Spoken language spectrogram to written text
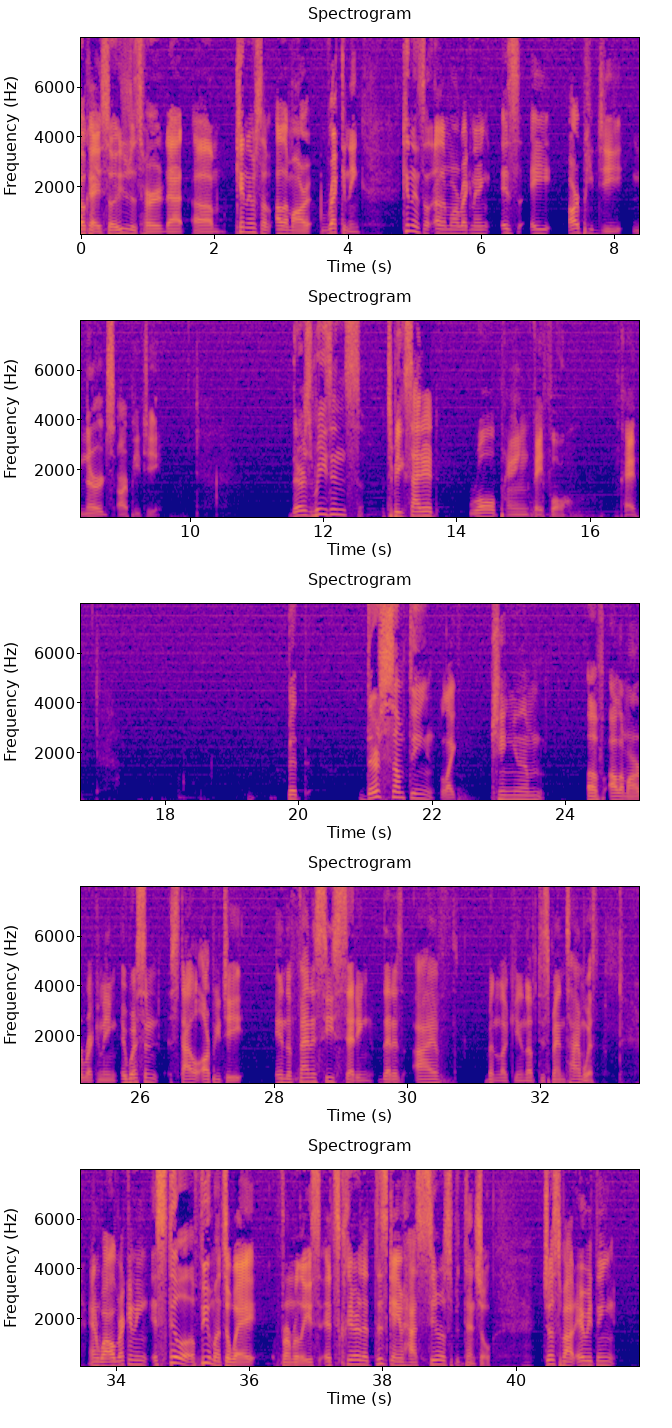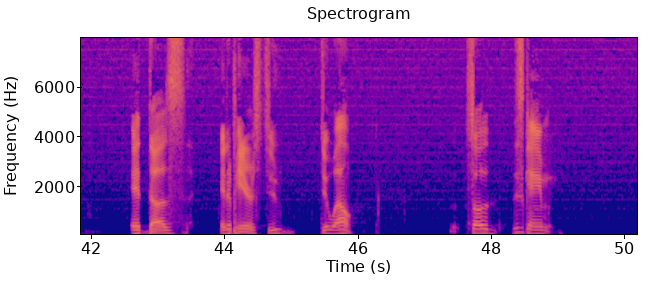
Okay, so you just heard that um, Kingdoms of Amalur Reckoning. Kingdoms of Amalur Reckoning is a RPG, nerds RPG. There's reasons to be excited, role playing faithful. Okay? But there's something like Kingdom of Amalur Reckoning, a Western style RPG in the fantasy setting that is I've been lucky enough to spend time with. And while Reckoning is still a few months away from release, it's clear that this game has serious potential. Just about everything it does, it appears to do well. So this game,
